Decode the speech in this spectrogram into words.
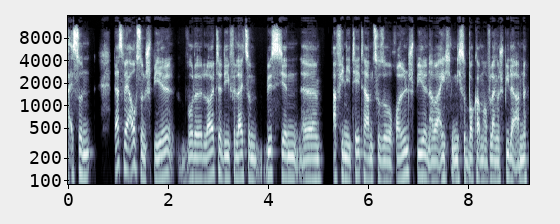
ist so ein, das wäre auch so ein Spiel, wo du Leute, die vielleicht so ein bisschen äh, Affinität haben zu so Rollenspielen, aber eigentlich nicht so Bock haben auf lange Spieleabende,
